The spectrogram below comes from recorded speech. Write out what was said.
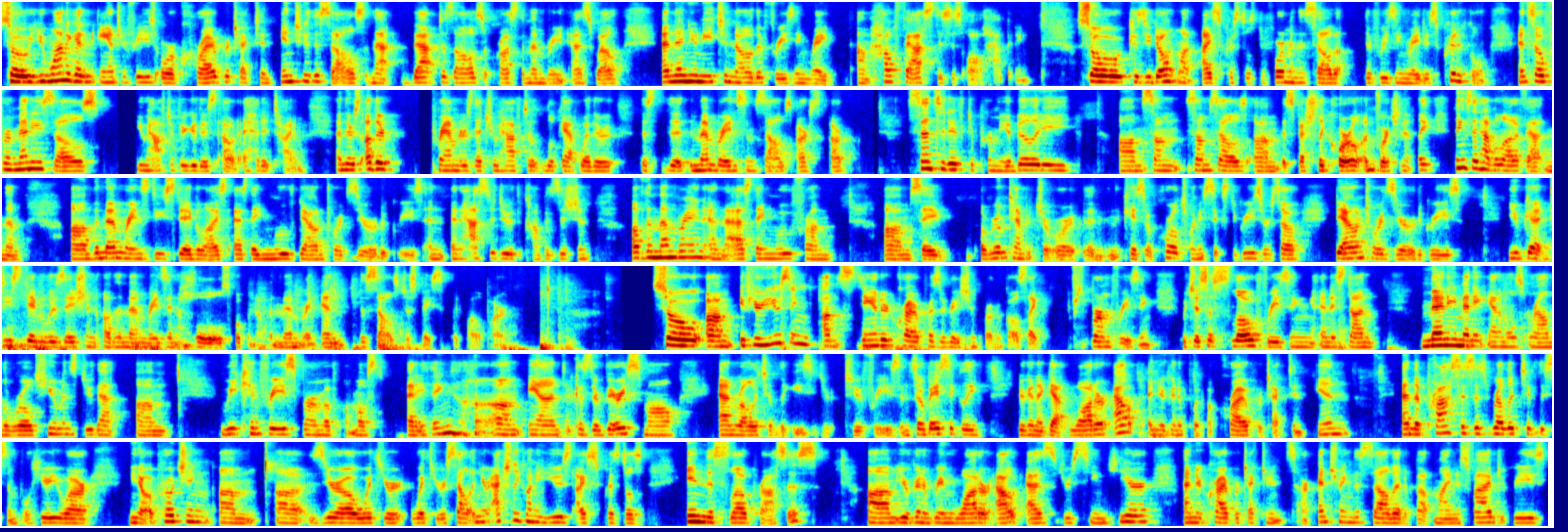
So you want to get an antifreeze or a cryoprotectant into the cells, and that that dissolves across the membrane as well. And then you need to know the freezing rate, um, how fast this is all happening. So, because you don't want ice crystals to form in the cell, the freezing rate is critical. And so for many cells, you have to figure this out ahead of time. And there's other parameters that you have to look at, whether this, the, the membranes themselves are, are sensitive to permeability. Um, some, some cells, um, especially coral, unfortunately, things that have a lot of fat in them, um, the membranes destabilize as they move down towards zero degrees. And, and, it has to do with the composition of the membrane. And as they move from um, say a room temperature, or in the case of a coral, 26 degrees or so, down towards zero degrees, you get destabilization of the membranes and holes open up in the membrane and the cells just basically fall apart. So um, if you're using um, standard cryopreservation protocols like sperm freezing, which is a slow freezing and it's done many, many animals around the world. Humans do that. Um, we can freeze sperm of almost anything um, and because they're very small and relatively easy to, to freeze. And so basically, you're going to get water out and you're going to put a cryoprotectant in. And the process is relatively simple. Here you are, you know, approaching um, uh, zero with your with your cell, and you're actually going to use ice crystals in this slow process. Um, you're going to bring water out as you're seeing here, and your cryoprotectants are entering the cell at about minus five degrees.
